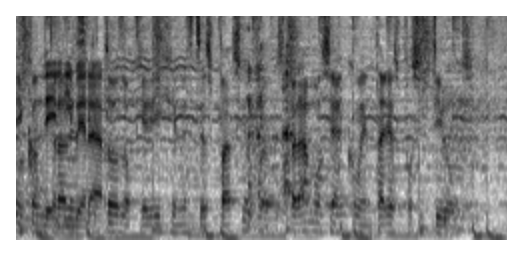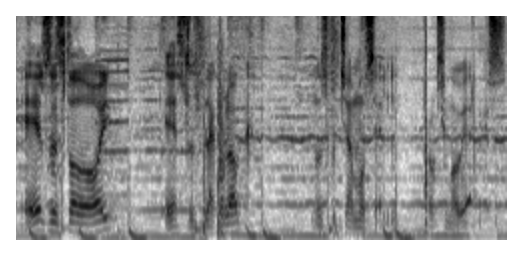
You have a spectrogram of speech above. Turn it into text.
y contradecir deliberar. todo lo que dije en este espacio, pero esperamos sean comentarios positivos. Eso es todo hoy. Esto es Black Block. Nos escuchamos el próximo viernes.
